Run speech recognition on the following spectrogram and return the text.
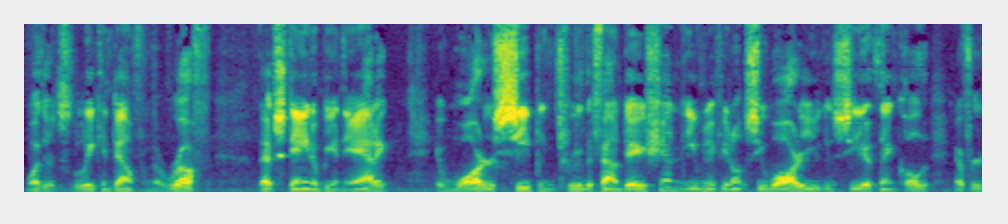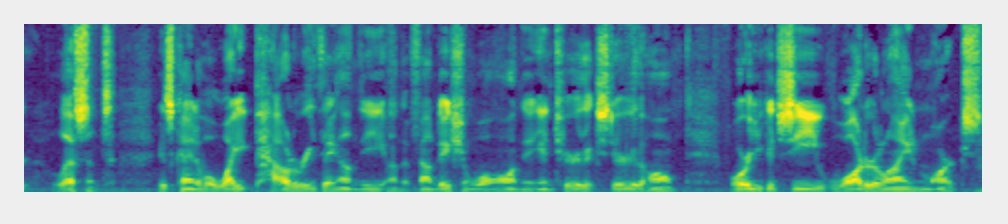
whether it's leaking down from the roof, that stain will be in the attic. If water's seeping through the foundation, even if you don't see water, you can see a thing called effervescent. It's kind of a white powdery thing on the on the foundation wall on the interior, the exterior of the home, or you could see water line marks.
